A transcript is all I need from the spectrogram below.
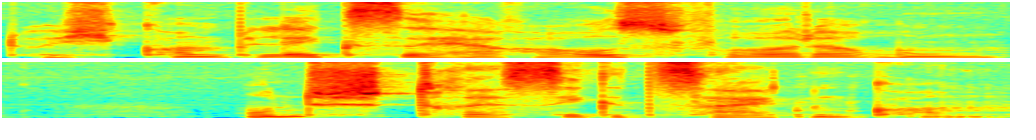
durch komplexe Herausforderungen und stressige Zeiten kommen.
